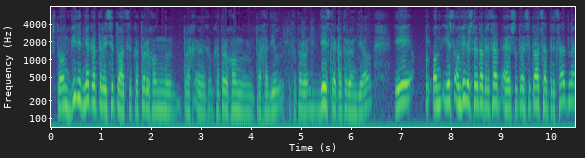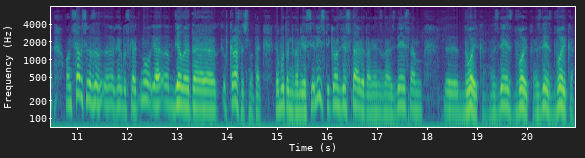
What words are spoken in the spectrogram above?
что он видит некоторые ситуации, в которых он, э, в которых он проходил, которые, действия, которые он делал, и он, если он видит, что это, э, что эта ситуация отрицательная, он сам себе, э, как бы сказать, ну, я э, делаю это красочно так, как будто у него там есть листики, он здесь ставит, там, я не знаю, здесь там двойка, здесь двойка, здесь двойка.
